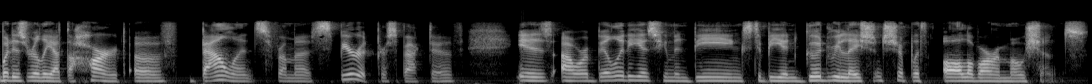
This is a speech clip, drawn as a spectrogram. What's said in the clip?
what is really at the heart of balance from a spirit perspective is our ability as human beings to be in good relationship with all of our emotions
